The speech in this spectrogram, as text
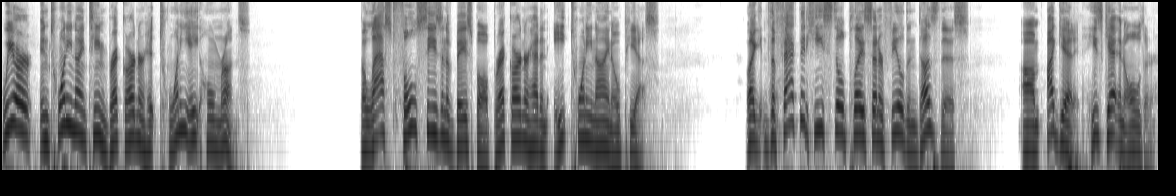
We are in 2019. Brett Gardner hit 28 home runs. The last full season of baseball, Brett Gardner had an 829 OPS. Like the fact that he still plays center field and does this, um, I get it. He's getting older.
